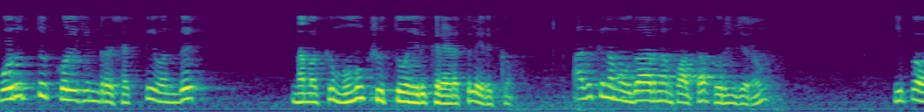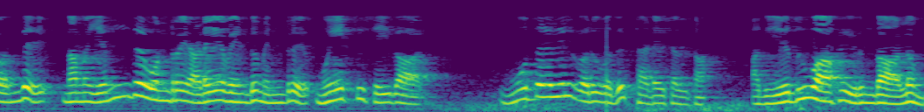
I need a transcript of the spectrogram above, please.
பொறுத்து கொள்கின்ற சக்தி வந்து நமக்கு முமுட்சுத்துவம் இருக்கிற இடத்துல இருக்கும். அதுக்கு நம்ம உதாரணம் பார்த்தா புரிஞ்சிடும் இப்ப வந்து நம்ம எந்த ஒன்றை அடைய வேண்டும் என்று முயற்சி செய்தால் முதலில் வருவது தடைகள் தான் அது எதுவாக இருந்தாலும்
